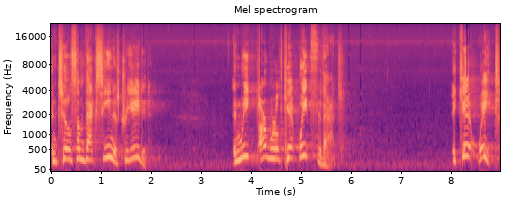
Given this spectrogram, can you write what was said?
until some vaccine is created. And we, our world can't wait for that. It can't wait.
